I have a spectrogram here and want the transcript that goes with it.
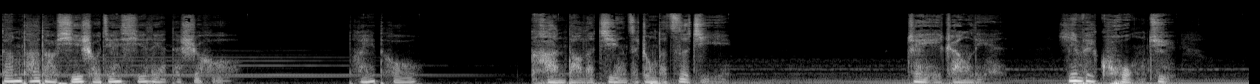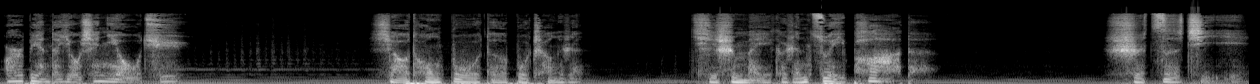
当他到洗手间洗脸的时候，抬头看到了镜子中的自己。这张脸因为恐惧而变得有些扭曲。小童不得不承认，其实每个人最怕的是自己。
